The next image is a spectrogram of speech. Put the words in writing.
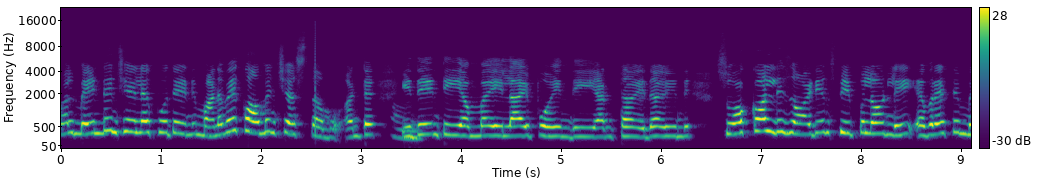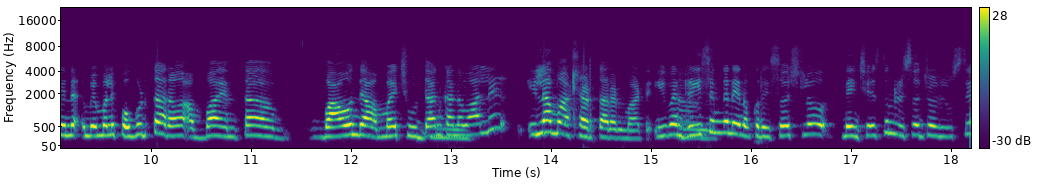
వాళ్ళు మెయింటైన్ చేయలేకపోతే ఏంటి? మనమే కామెంట్ చేస్తాము. అంటే ఇదేంటి ఈ అమ్మాయి ఇలా అయిపోయింది అంత ఇదైంది so call this audience people only ఎవరైతే మిమ్మల్ని పొగుడతారో అబ్బా ఎంత బాగుంది ఆ అమ్మాయి చూడ్డానికన్నా. వాళ్ళే ఇలా మాట్లాడతారనమాట ఈవెన్. రీసెంట్గా నేను ఒక రీసెర్చ్లో నేను చేస్తున్న రీసెర్చ్లో చూస్తే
